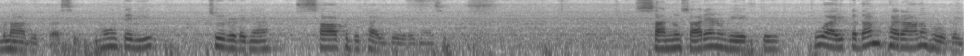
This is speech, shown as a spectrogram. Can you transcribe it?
ਬਣਾ ਦਿੱਤਾ ਸੀ। ਮੂੰਹ ਤੇ ਵੀ ਚੁਰੜੀਆਂ ਸਾਫ਼ ਦਿਖਾਈ ਦੇ ਰਹੀਆਂ ਸੀ। ਸਾਨੂੰ ਸਾਰਿਆਂ ਨੂੰ ਵੇਖ ਕੇ ਭੂਆ ਇੱਕਦਮ ਹੈਰਾਨ ਹੋ ਗਈ।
